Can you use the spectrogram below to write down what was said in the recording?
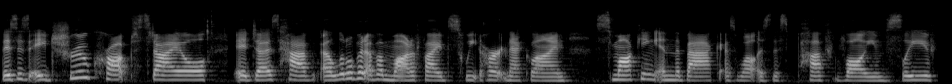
This is a true cropped style. It does have a little bit of a modified sweetheart neckline, smocking in the back, as well as this puff volume sleeve.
